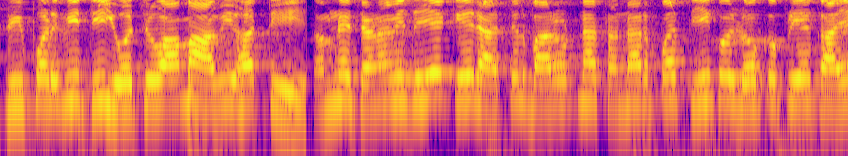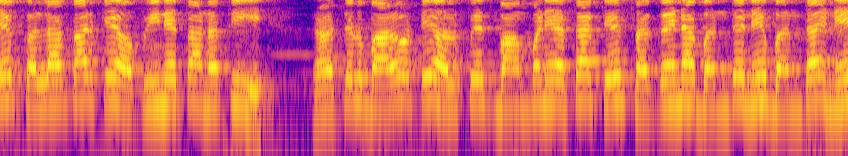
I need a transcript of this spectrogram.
શ્રીફળ વિધિ યોજવામાં આવી હતી. તમને જણાવી દઈએ કે રાજલ બારોટના થનાર પતિ કોઈ લોકપ્રિય ગાયક, કલાકાર કે અભિનેતા નથી. રાજલ બારોટે અલ્પેશ બાંભણિયા સાથે સગાઈના બંધને બંધાઈને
